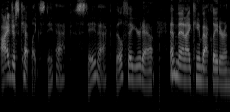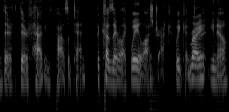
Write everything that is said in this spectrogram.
I just kept like, stay back, stay back. They'll figure it out. And then I came back later and they're, they're having piles of 10 because they were like, we lost track. We couldn't do Right. it. You know,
